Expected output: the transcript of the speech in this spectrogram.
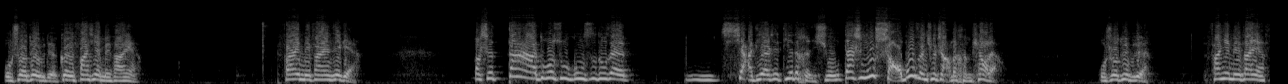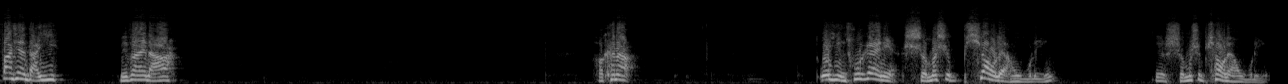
我说对不对？各位发现没发现？发现没发现这点？老师，大多数公司都在嗯下跌，而且跌得很凶，但是有少部分却涨得很漂亮。我说对不对？发现没发现？发现打一，没发现打二。好，看那儿。我引出个概念，什么是漂亮五零？那什么是漂亮五零？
